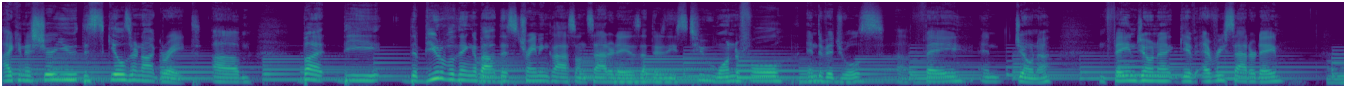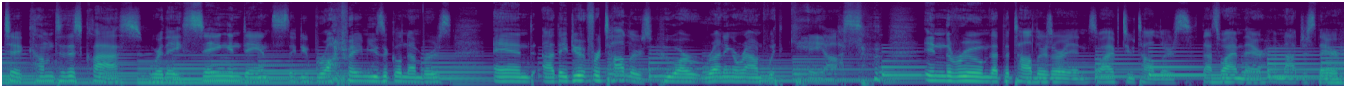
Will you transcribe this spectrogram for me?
I can assure you the skills are not great. Um, but the the beautiful thing about this training class on Saturday is that there's these two wonderful individuals, uh, Faye and Jonah, and Faye and Jonah give every Saturday to come to this class where they sing and dance, they do Broadway musical numbers, and uh, they do it for toddlers who are running around with chaos in the room that the toddlers are in. So I have two toddlers. That's why I'm there. I'm not just there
